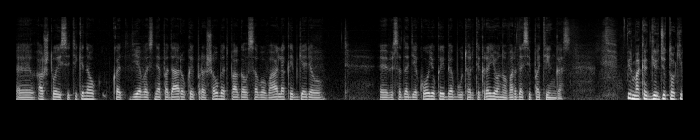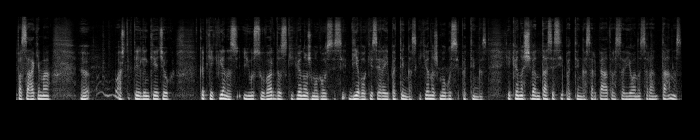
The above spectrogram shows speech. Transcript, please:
E, aš tuo įsitikinau, kad Dievas nepadaro, kaip prašau, bet pagal savo valią, kaip geriau. Visada dėkoju, kaip bebūtų, ar tikrai Jono vardas ypatingas. Pirmą kartą girdžiu tokį pasakymą, aš tik tai linkėčiau, kad kiekvienas jūsų vardas, kiekvieno žmogaus Dievo akis yra ypatingas, kiekvienas žmogus ypatingas, kiekvienas šventasis ypatingas, ar Petras, ar Jonas, ar Antanas.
